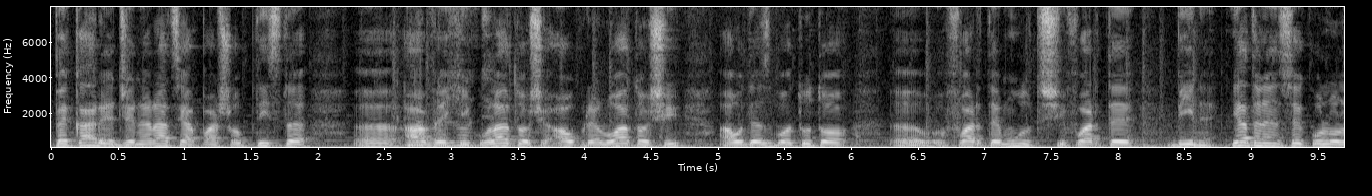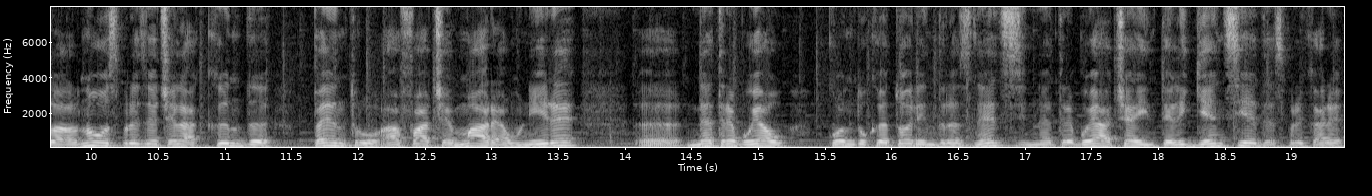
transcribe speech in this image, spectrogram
pe care generația pașoptistă uh, a vehiculat-o și au preluat-o și au dezbătut-o uh, foarte mult și foarte bine. Iată-ne în secolul al XIX-lea când pentru a face Marea Unire ne trebuiau conducători îndrăzneți, ne trebuia acea inteligenție despre care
